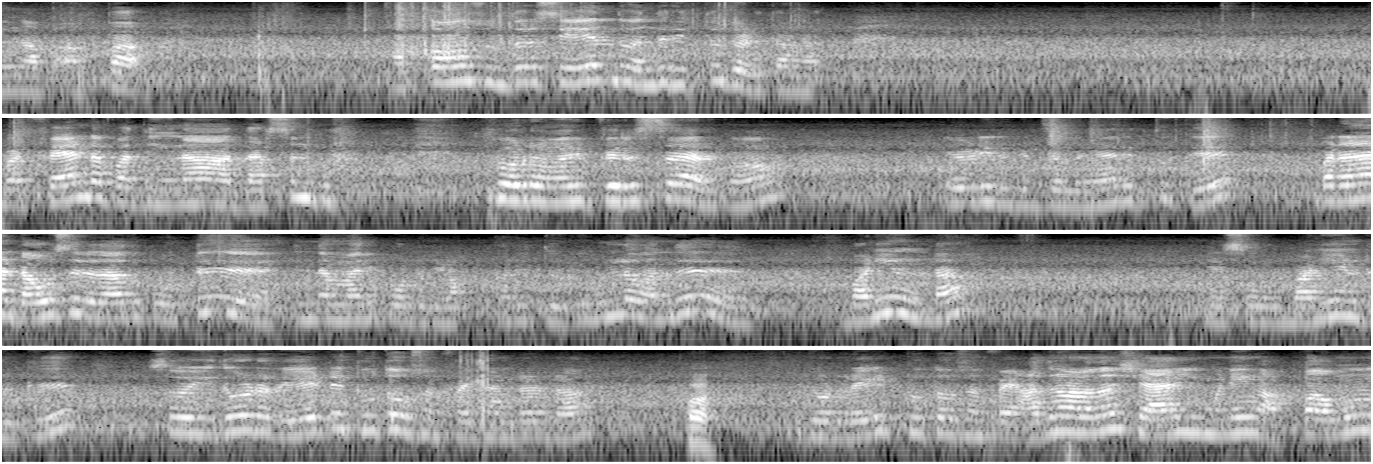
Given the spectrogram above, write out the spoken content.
எங்கள் அப்பா அப்பா. அப்பாவும் சுந்தரும் சேர்ந்து வந்து ரித்துக்கு எடுத்தாங்க. பட் ஃபேண்டை பார்த்தீங்கன்னா தர்சன் போடுற மாதிரி பெருசாக இருக்கும். எப்படி இருக்குன்னு சொல்லுங்கள் ரித்துக்கு. பட் ஆனால் டவுசர் ஏதாவது போட்டு இந்த மாதிரி போட்டுக்கலாம் ரித்துக்கு. உள்ளே வந்து பனியன் உண்டா எஸ் ஒரு பனியன் இருக்குது ஸோ இதோட ரேட்டு டூ தௌசண்ட் ஃபைவ் ஹண்ட்ரடா பா. இதோட ரேட் டூ தௌசண்ட் ஃபைவ் அதனால தான் ஷேரிங் பண்ணி எங்கள் அப்பாவும்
